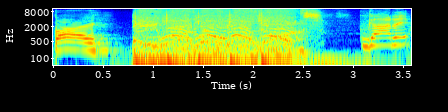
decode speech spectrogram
Bye. Got it.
